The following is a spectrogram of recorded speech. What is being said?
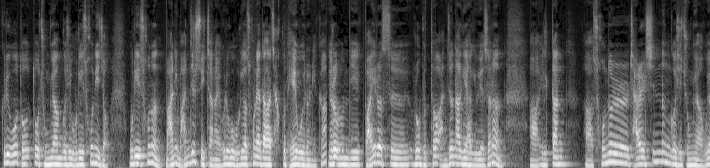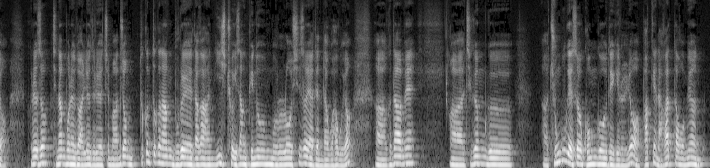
그리고 또, 또 중요한 것이 우리 손이죠. 우리 손은 많이 만질 수 있잖아요. 그리고 우리가 손에다가 자꾸 대고 이러니까 여러분 이 바이러스로부터 안전하게 하기 위해서는 아, 일단 아, 손을 잘 씻는 것이 중요하고요. 그래서 지난번에도 알려드렸지만 좀 뜨끈뜨끈한 물에다가 한 20초 이상 비눗물로 씻어야 된다고 하고요. 아, 그 다음에 아, 지금 그 아, 중국에서 공고되기를요 밖에 나갔다 오면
